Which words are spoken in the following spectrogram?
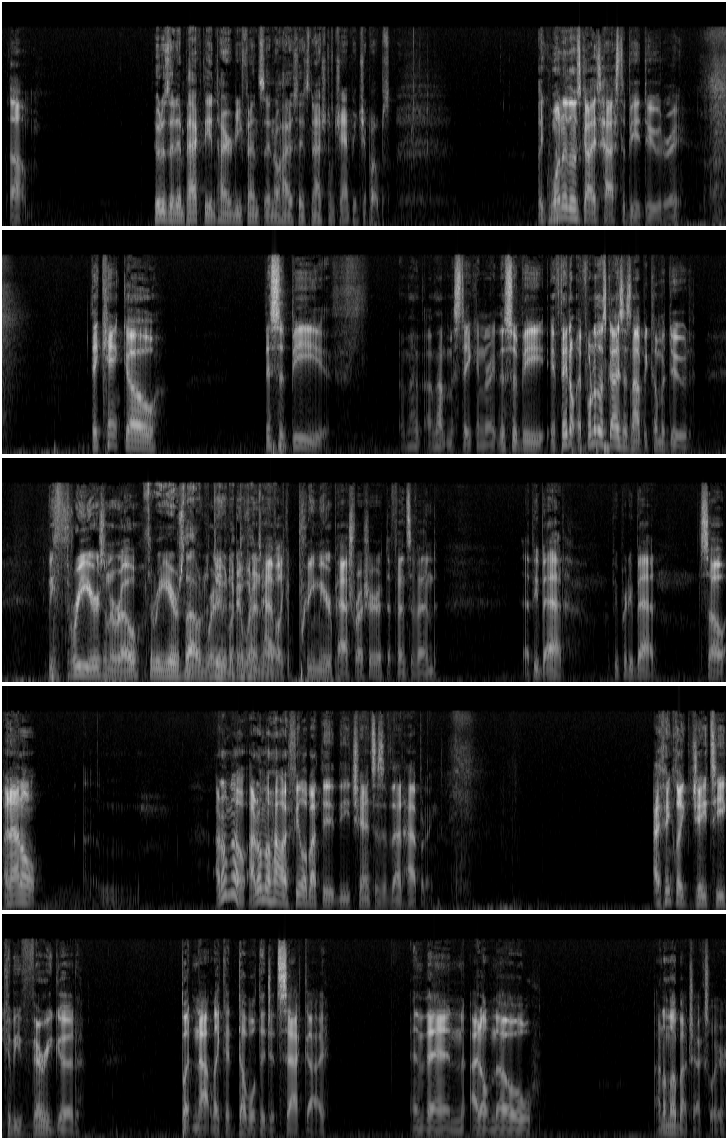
Um, Who does it impact? The entire defense in Ohio State's national championship hopes. Like one of those guys has to be a dude, right? They can't go. This would be. I'm not, mistaken, right? This would be if they don't. If one of those guys does not become a dude, be three years in a row Three years that where they, dude. where they wouldn't have end. like a premier pass rusher at defensive end. That'd be bad. That'd be pretty bad. So, and I don't. um, I don't know. I don't know how I feel about the the chances of that happening. I think like JT could be very good, but not like a double digit sack guy. And then I don't know. I don't know about Jack Sawyer.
